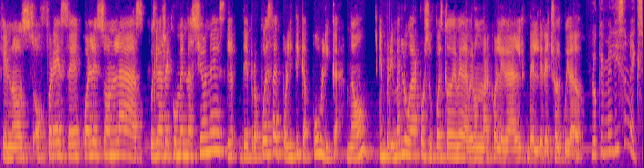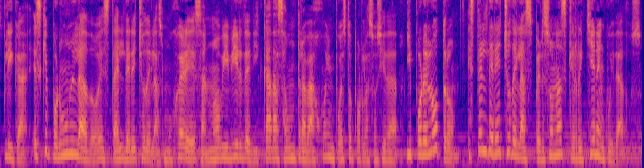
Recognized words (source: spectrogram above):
que nos ofrece cuáles son las, pues, las recomendaciones de propuesta de política pública, ¿no? En primer lugar, por supuesto, debe de haber un marco legal del derecho al cuidado. Lo que Melissa me explica es que por un lado está el derecho de las mujeres a no vivir dedicadas a un trabajo impuesto por la sociedad y por el otro está el derecho de las personas que requieren cuidados.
